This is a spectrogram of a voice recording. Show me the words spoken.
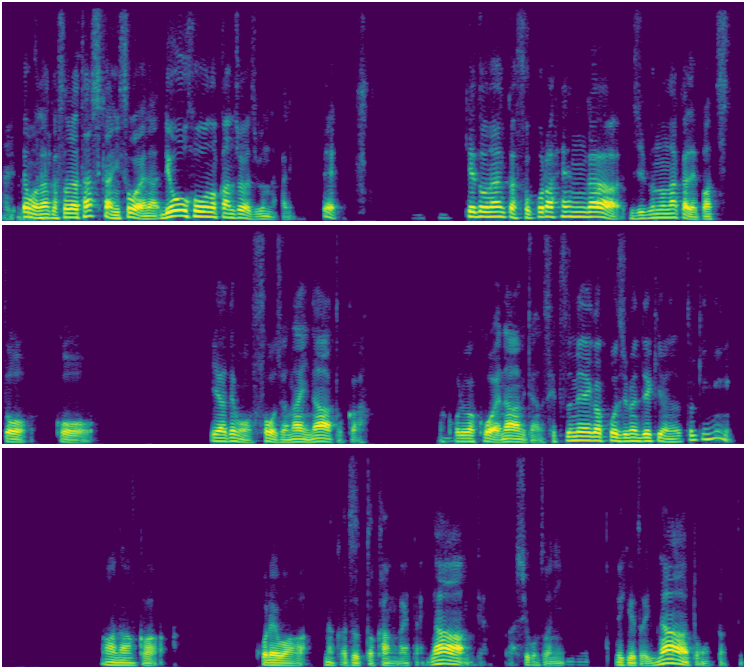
う。でもなんかそれは確かにそうやな。両方の感情が自分の中にあって、けどなんかそこら辺が自分の中でバチッと、こう、いやでもそうじゃないなとか、これはこうやなみたいな説明がこう自分でできるようになった時に、あ、なんか、これはなんかずっと考えたいなみたいな、仕事にできるといいなと思ったって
